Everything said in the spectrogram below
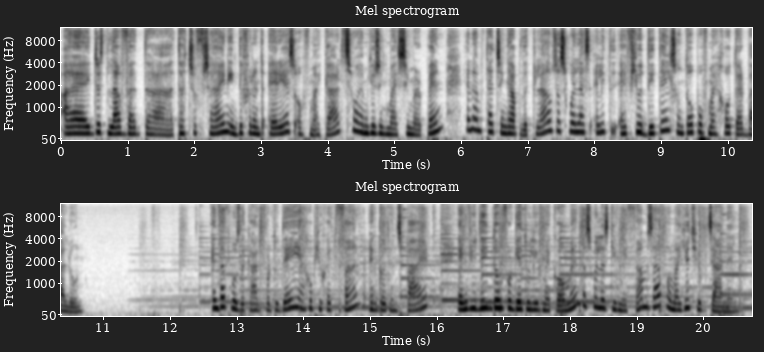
I just love that uh, touch of shine in different areas of my card. so I'm using my shimmer pen and I'm touching up the clouds as well as a, a few details on top of my hot air balloon. And that was the card for today. I hope you had fun and got inspired. And if you did, don't forget to leave me a comment as well as give me thumbs up on my YouTube channel.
